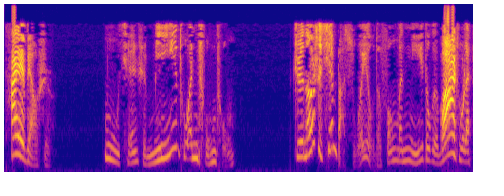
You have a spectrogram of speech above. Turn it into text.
他也表示，目前是谜团重重，只能是先把所有的封门泥都给挖出来，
